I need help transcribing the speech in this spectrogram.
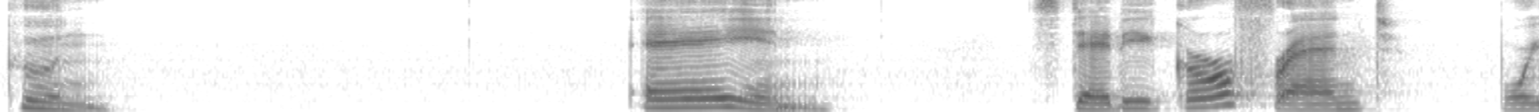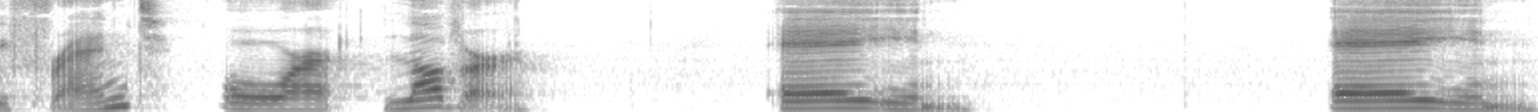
분. 애인. Steady girlfriend, boyfriend, or lover. 애인. 애인.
